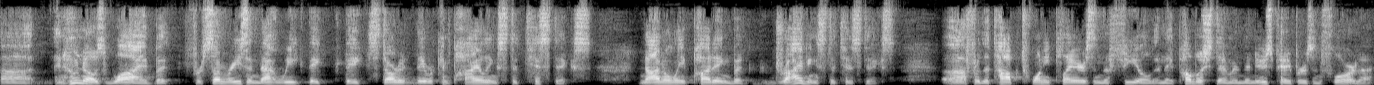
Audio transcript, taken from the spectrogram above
uh, and who knows why, but for some reason that week they they started they were compiling statistics not only putting but driving statistics uh, for the top 20 players in the field, and they published them in the newspapers in Florida.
